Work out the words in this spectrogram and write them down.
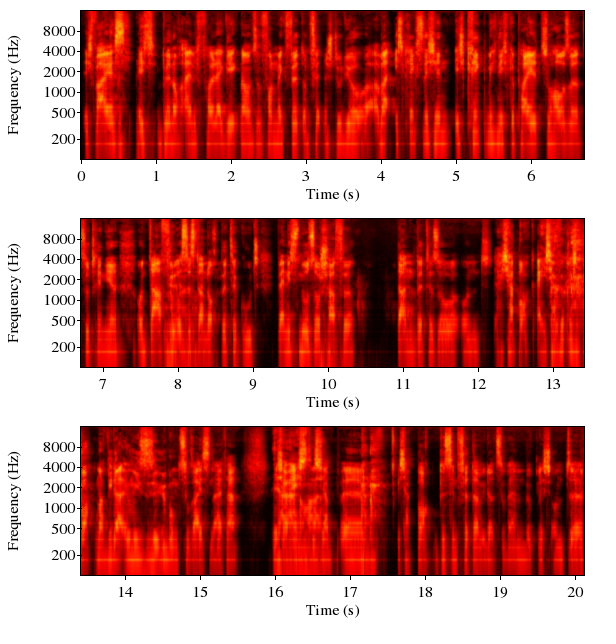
Ich weiß, ich bin auch eigentlich voll der Gegner und so von McFit und Fitnessstudio, aber ich krieg's nicht hin. Ich krieg mich nicht gepeilt, zu Hause zu trainieren. Und dafür Ja, ist es dann doch bitte gut. Wenn ich's nur so schaffe, dann bitte so. Und ich hab Bock, ey, ich hab wirklich Bock, mal wieder irgendwie diese Übung zu reißen, Alter. Ich Ja, hab echt, ich hab, ähm, ich hab Bock, ein bisschen fitter wieder zu werden, wirklich. Und äh,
